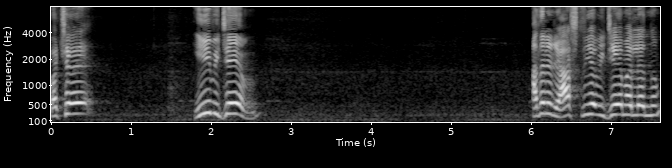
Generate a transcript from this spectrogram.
പക്ഷേ ഈ വിജയം അതിന് രാഷ്ട്രീയ വിജയമല്ലെന്നും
